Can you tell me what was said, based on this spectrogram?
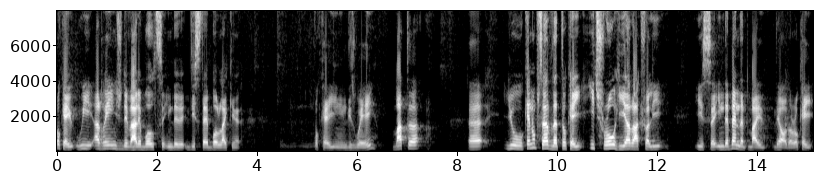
okay, we arrange the variables in the, this table like, in, okay, in this way, but you can observe that, okay, each row here actually is independent by the other. Okay,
